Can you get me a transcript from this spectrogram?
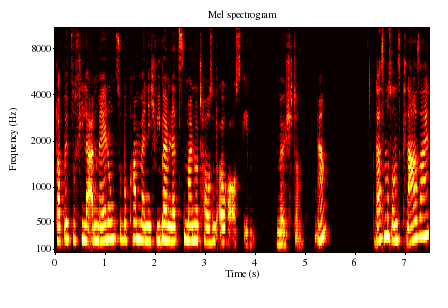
doppelt so viele Anmeldungen zu bekommen, wenn ich wie beim letzten Mal nur 1000 Euro ausgeben möchte. Ja, das muss uns klar sein.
